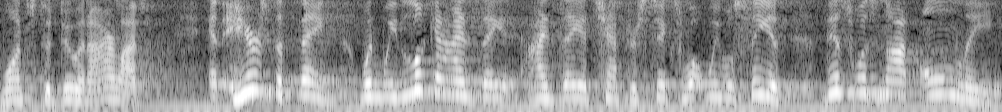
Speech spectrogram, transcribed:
wants to do in our lives. And here's the thing when we look at Isaiah, Isaiah chapter 6, what we will see is this was not only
